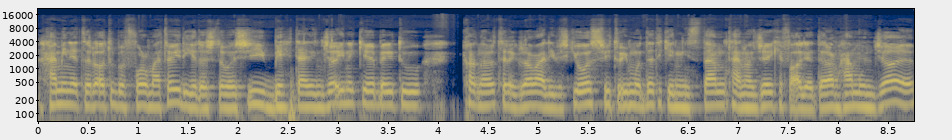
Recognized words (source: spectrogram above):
همین اطلاعات رو به فرمت های دیگه داشته باشی بهترین جا اینه که بری تو کانال تلگرام علی ویشکی اصفی تو این مدتی که نیستم تنها جایی که فعالیت دارم همون جاه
